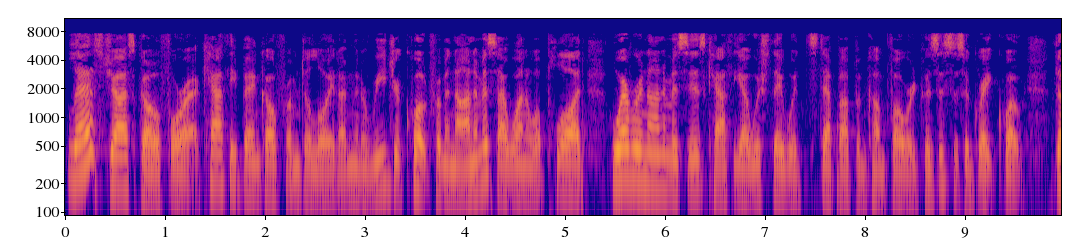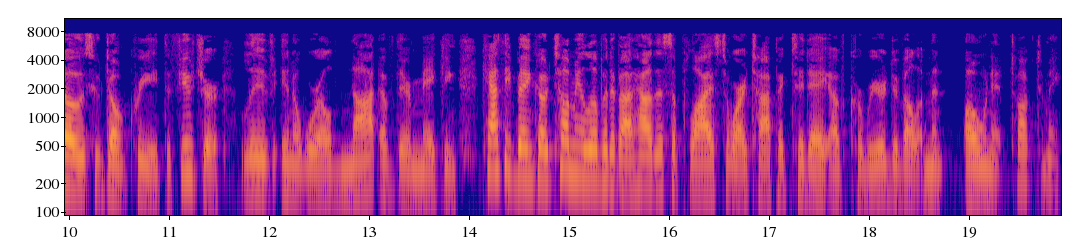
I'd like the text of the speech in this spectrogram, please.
Let's just go for it. Kathy Benko from Deloitte. I'm going to read your quote from Anonymous. I want to applaud whoever Anonymous is, Kathy. I wish they would step up and come forward because this is a great quote. Those who don't create the future live in a world not of their making. Kathy Benko, tell me a little bit about how this applies to our topic today of career development. Own it. Talk to me.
